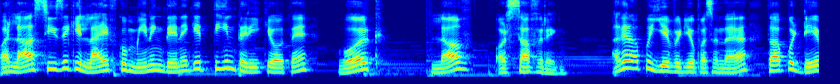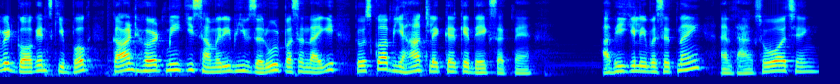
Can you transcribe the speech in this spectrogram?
और लास्ट चीज़ है कि लाइफ को मीनिंग देने के तीन तरीके होते हैं वर्क लव और सफरिंग अगर आपको ये वीडियो पसंद आया तो आपको डेविड गॉगिन्स की बुक कांट हर्ट मी की समरी भी ज़रूर पसंद आएगी तो उसको आप यहाँ क्लिक करके देख सकते हैं। अभी के लिए बस इतना ही एंड थैंक्स फॉर वॉचिंग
